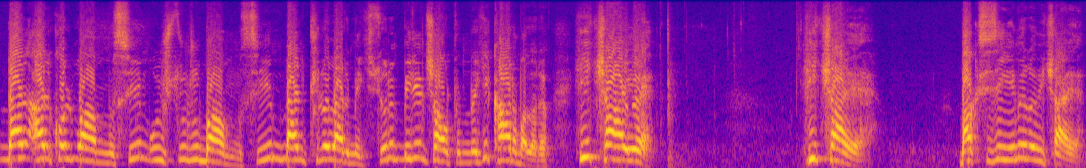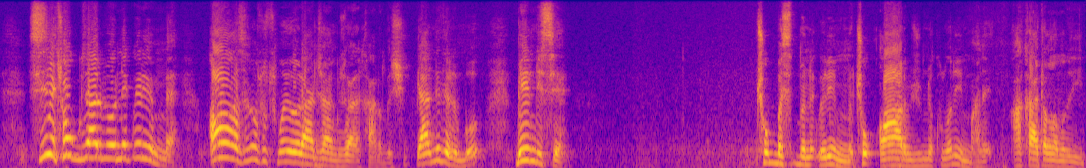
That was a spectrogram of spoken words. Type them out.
Ben alkol bağımlısıyım, uyuşturucu bağımlısıyım, ben kilo vermek istiyorum. Bilinçaltımdaki karmalarım. Hikaye. Hikaye. Bak size yemin ediyorum hikaye. Size çok güzel bir örnek vereyim mi? Ağzını tutmayı öğreneceksin güzel kardeşim. Yani nedir bu? Birincisi, çok basit bir örnek vereyim mi? Çok ağır bir cümle kullanayım mı? Hani hakaret anlamında değil.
